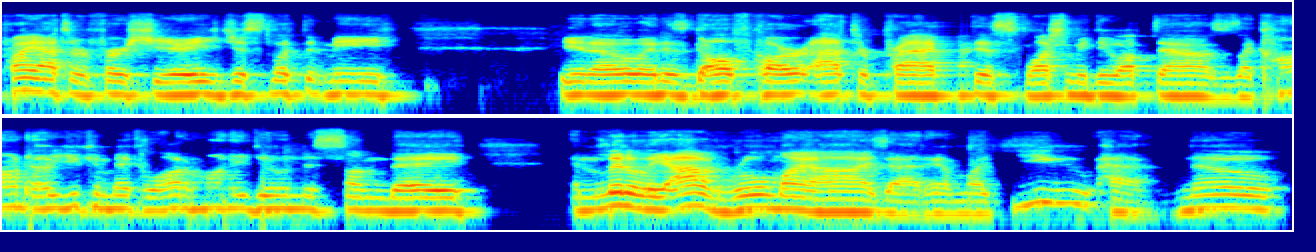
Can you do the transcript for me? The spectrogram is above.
probably after the first year, he just looked at me you know, in his golf cart after practice, watching me do up downs. He's like, Condo, you can make a lot of money doing this someday. And literally, I would roll my eyes at him like, you have no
